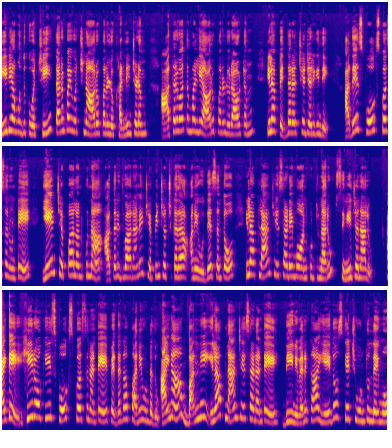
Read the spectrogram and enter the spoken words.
మీడియా ముందుకు వచ్చి తనపై వచ్చిన ఆరోపణలు ఖండించడం ఆ తర్వాత మళ్ళీ ఆరోపణలు రావటం ఇలా పెద్ద రచ్చే జరిగింది. అదే స్పోక్స్ పర్సన్ ఉంటే ఏం చెప్పాలనుకున్నా అతని ద్వారానే చెప్పించొచ్చు కదా అనే ఉద్దేశంతో ఇలా ప్లాన్ చేశాడేమో అనుకుంటున్నారు సినీ జనాలు. అయితే హీరోకి స్పోక్స్ పర్సన్ అంటే పెద్దగా పని ఉండదు. అయినా బన్నీ ఇలా ప్లాన్ చేశాడంటే దీని వెనక ఏదో స్కెచ్ ఉంటుందేమో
